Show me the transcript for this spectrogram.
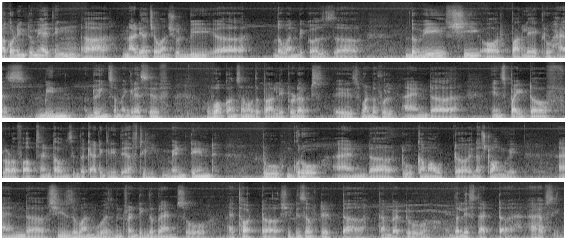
according to me, I think uh, Nadia Chauhan should be uh, the one because uh, the way she or Parle Agro has been doing some aggressive work on some of the Parle products is wonderful. And uh, in spite of a lot of ups and downs in the category they have still maintained to grow and uh, to come out uh, in a strong way. And she is the one who has been fronting the brand. So i thought uh, she deserved it uh, compared to the list that uh, i have seen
